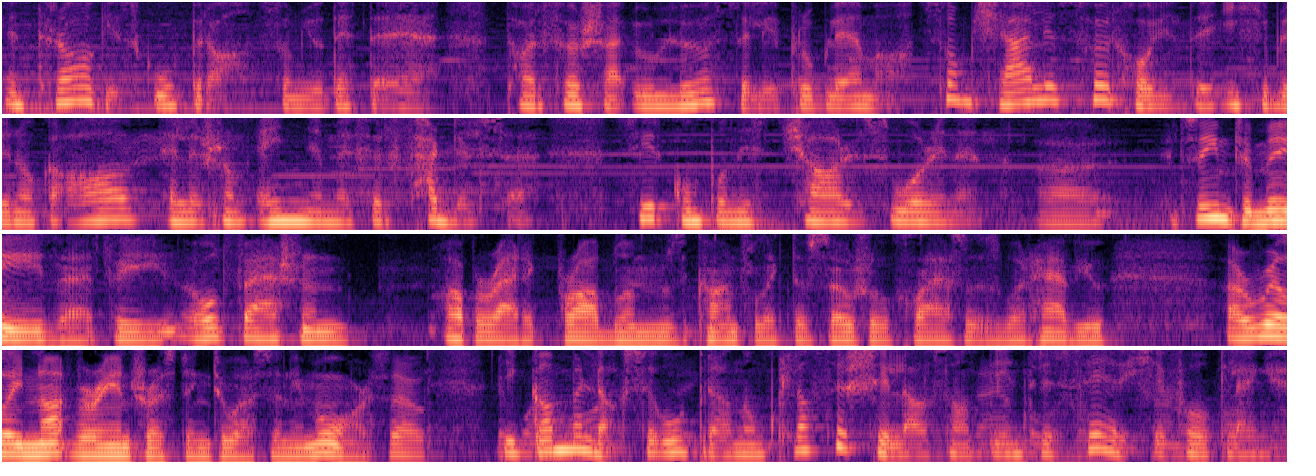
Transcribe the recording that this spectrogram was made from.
En tragisk opera, som jo dette er, tar for seg uløselige problemer, som kjærlighetsforhold det ikke blir noe av, eller som ender med forferdelse, sier komponist Charles Warrinen. Uh, it seemed to me that the old fashioned operatic problems, conflict of social classes, what have you, are really not very interesting to us anymore. So, De gammeldagse operaene om klasseskiller og sånt, de interesserer ikke folk lenger,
